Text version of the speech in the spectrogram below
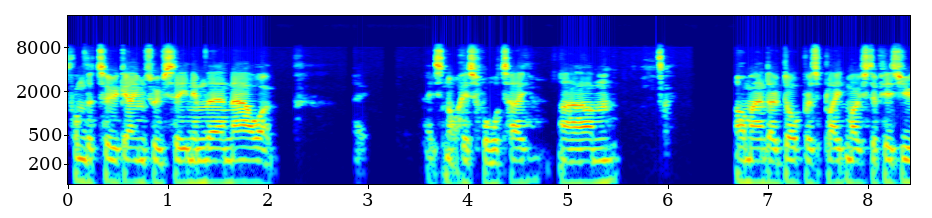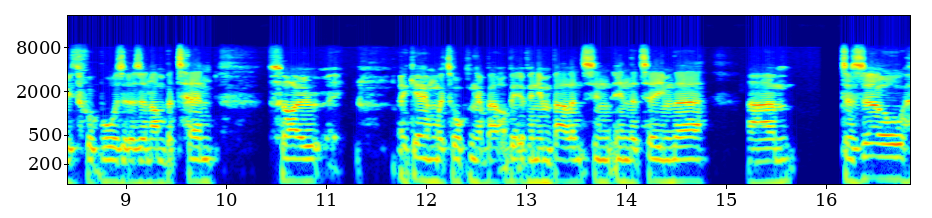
From the two games we've seen him there now, it's not his forte. Um, Armando Dobra's played most of his youth football as a number 10. So, again, we're talking about a bit of an imbalance in, in the team there. Um, Dozzell,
